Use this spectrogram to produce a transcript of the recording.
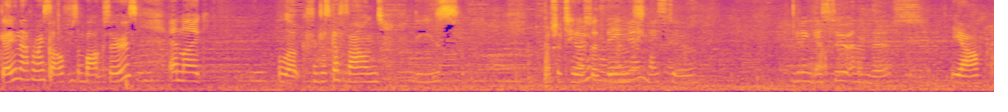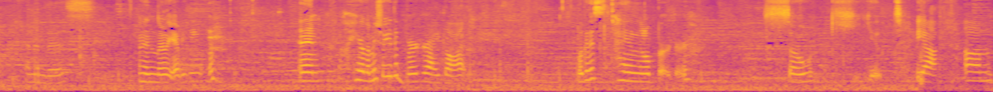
getting that for myself, some boxers, and like, look, Francesca found these bunch of Taylor Swift things. Getting these two. I'm getting these two and then this Yeah. and then this. and then literally everything. And then here, let me show you the burger I got. Look at this tiny little burger. So cute. But yeah, um,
